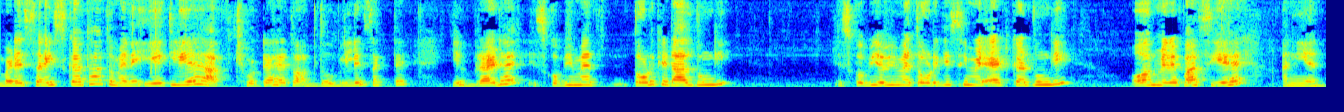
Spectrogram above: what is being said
बड़े साइज़ का था तो मैंने एक लिया है, आप छोटा है तो आप दो भी ले सकते। ये ब्रेड है, इसको भी मैं तोड़ के डाल दूँगी। इसको भी अभी मैं तोड़ के इसी में ऐड कर दूँगी। और मेरे पास ये है अनियन।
